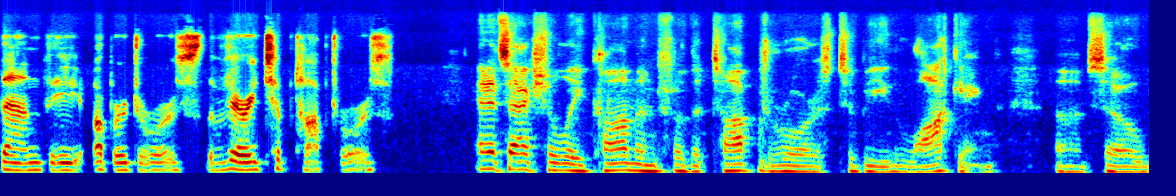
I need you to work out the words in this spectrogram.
than the upper drawers the very tip top drawers and it's actually common for the top drawers to be locking um, so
